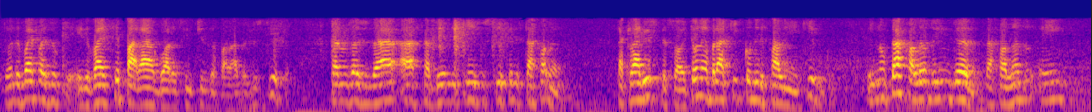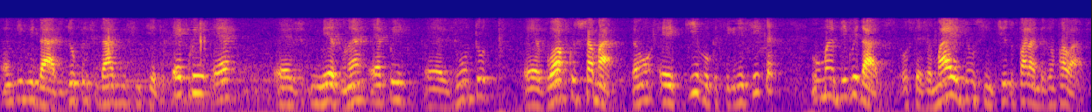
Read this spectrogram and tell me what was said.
Então, ele vai fazer o quê? Ele vai separar agora o sentido da palavra justiça para nos ajudar a saber de que justiça ele está falando. Está claro isso, pessoal? Então, lembrar aqui que quando ele fala em equívoco, ele não está falando em engano, está falando em ambiguidade, duplicidade de sentido. Equi é, é mesmo, né? Equi é, junto, é, vocus chamar. Então, equívoco significa uma ambiguidade, ou seja, mais de um sentido para a mesma palavra.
